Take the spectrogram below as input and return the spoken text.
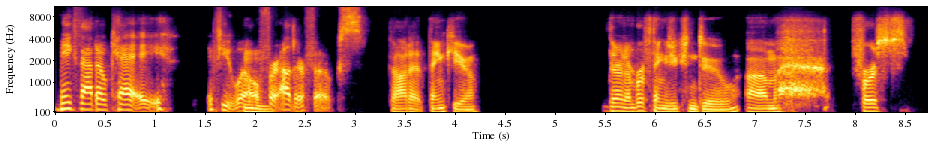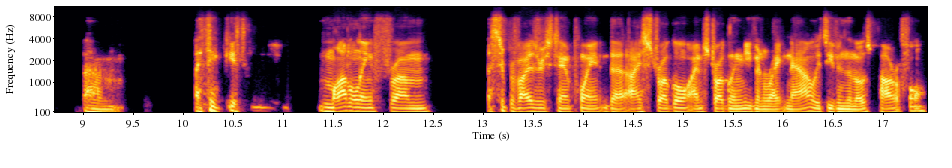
make that okay if you will mm. for other folks? Got it. Thank you. There are a number of things you can do. Um, first um, i think it's modeling from a supervisory standpoint that I struggle, I'm struggling even right now is even the most powerful.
